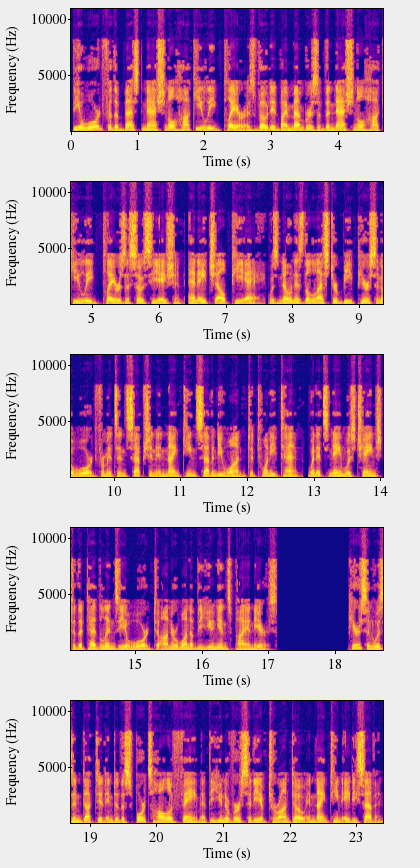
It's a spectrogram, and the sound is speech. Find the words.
The award for the Best National Hockey League Player is voted by members of the National Hockey League Players Association (NHLPA) was known as the Lester B. Pearson Award from its inception in 1971 to 2010, when its name was changed to the Ted Lindsay Award to honor one of the union's pioneers. Pearson was inducted into the Sports Hall of Fame at the University of Toronto in 1987.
